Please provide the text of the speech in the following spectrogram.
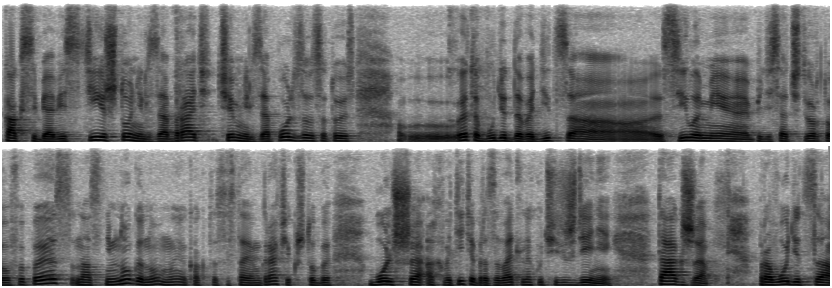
как себя вести, что нельзя брать, чем нельзя пользоваться. То есть э, это будет доводиться э, силами 54-го ФПС. Нас немного, но мы как-то составим график, чтобы больше охватить образовательных учреждений. Также проводится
